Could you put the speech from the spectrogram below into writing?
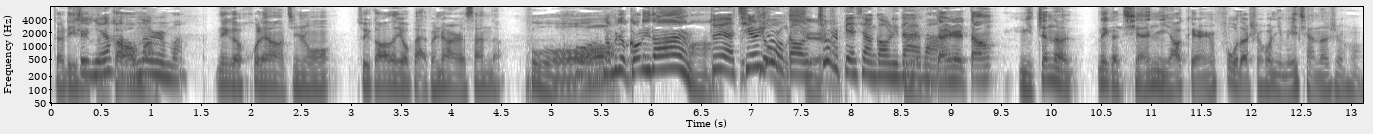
的利息是银很高嘛行的，是吗？那个互联网金融最高的有百分之二十三的，嚯，那不就高利贷吗？对啊，其实就是高，就是就是变相高利贷吧。但是当你真的那个钱你要给人付的时候，你没钱的时候，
